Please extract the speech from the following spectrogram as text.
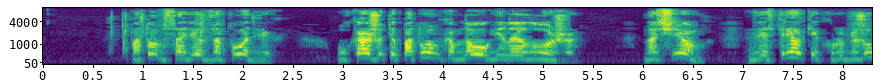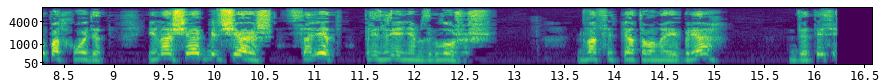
потом сойдет за подвиг, укажут и потомкам на огненное ложе. Начнем. Две стрелки к рубежу подходят, Иначе обмельчаешь, совет презрением сгложишь. 25 ноября 2000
